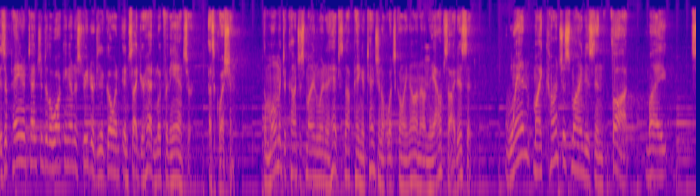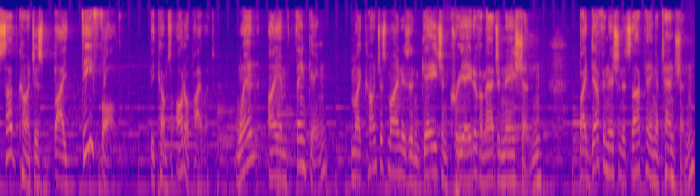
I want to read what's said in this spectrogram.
is it paying attention to the walking on the street, or does it go in, inside your head and look for the answer? That's a question. The moment the conscious mind went ahead, it's not paying attention to what's going on on the outside, is it? When my conscious mind is in thought, my subconscious by default becomes autopilot. When I am thinking, my conscious mind is engaged in creative imagination. By definition, it's not paying attention.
